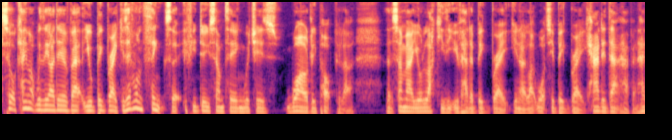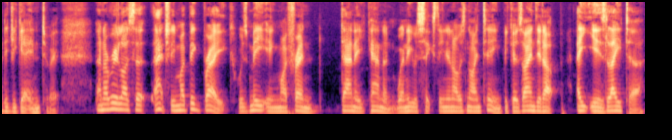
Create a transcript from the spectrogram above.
sort of came up with the idea about your big break, because everyone thinks that if you do something which is wildly popular, that somehow you're lucky that you've had a big break. You know, like what's your big break? How did that happen? How did you get into it? And I realised that actually my big break was meeting my friend Danny Cannon when he was 16 and I was 19, because I ended up eight years later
